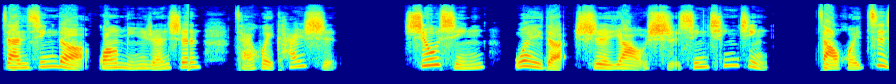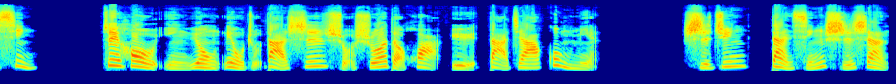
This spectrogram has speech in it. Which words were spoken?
崭新的光明人生才会开始。修行为的是要使心清净。找回自信。最后引用六祖大师所说的话，与大家共勉：使君但行十善，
